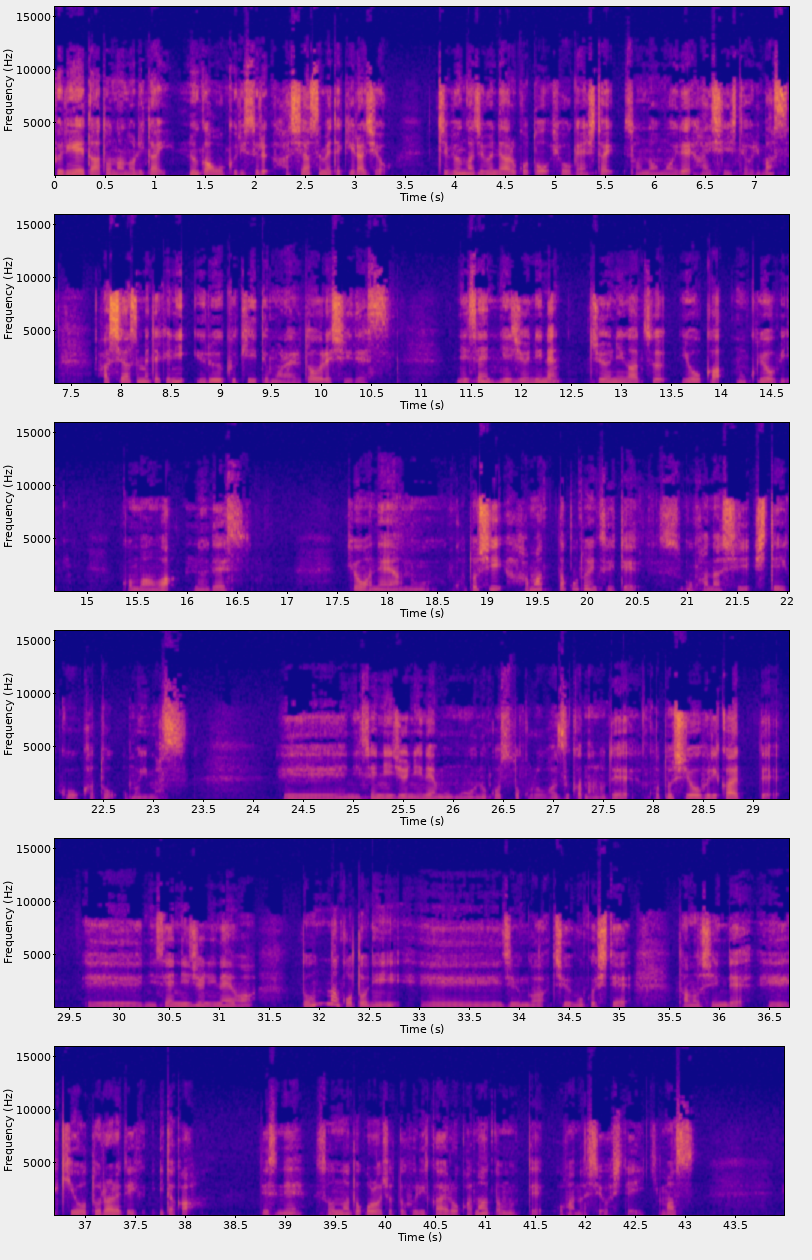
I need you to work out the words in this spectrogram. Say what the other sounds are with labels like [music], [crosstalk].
クリエイターと名乗りたい、ぬがお送りする箸休め的ラジオ。自分が自分であることを表現したい、そんな思いで配信しております。箸休め的にゆるーく聞いてもらえると嬉しいです。2022年12月8日木曜日。こんばんは、ぬです。今日はね、あの、今年ハマったことについてお話ししていこうかと思います。えー、2022年ももう残すところわずかなので今年を振り返って、えー、2022年はどんなことに、えー自分が注目して楽しんで、えー気を取られていたかですね。そんなところをちょっと振り返ろうかなと思ってお話をしていきます。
